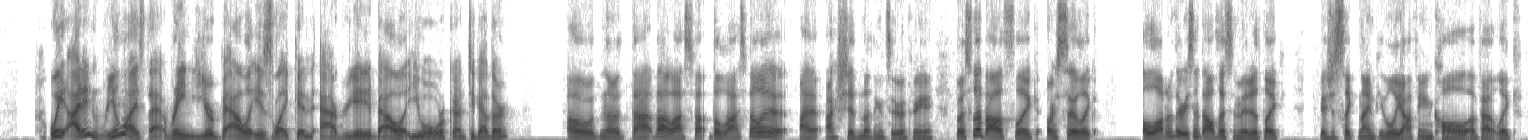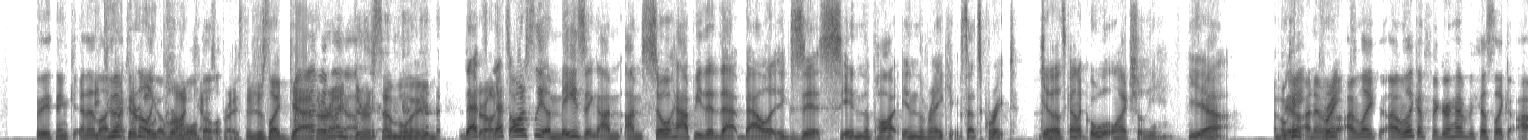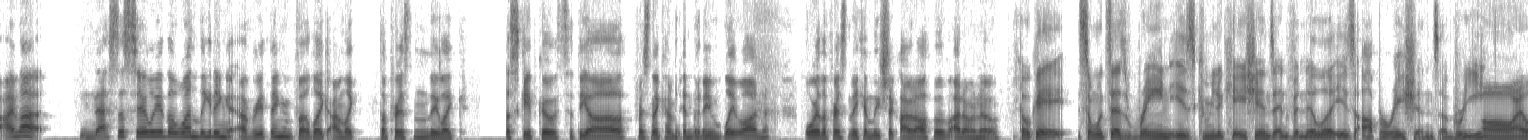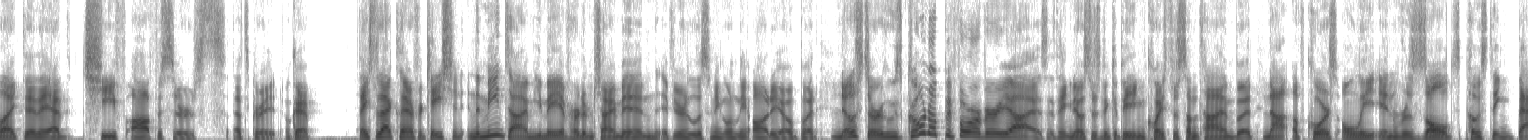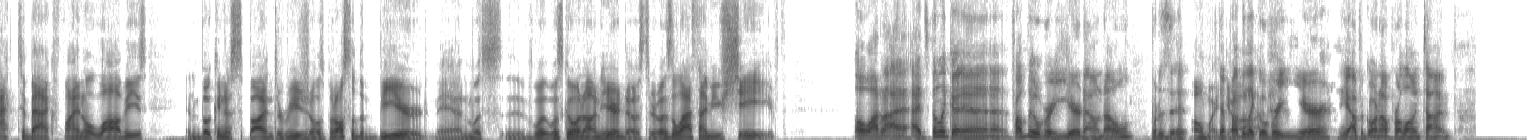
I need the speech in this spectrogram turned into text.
wait, I didn't realize that. Rain, your ballot is like an aggregated ballot. You all work on it together. Oh no, that that last ba- the last ballot I actually had nothing to do with me. Most of the ballots like or so like a lot of the recent ballots I submitted like it's just like nine people yapping and call about like what they think, and then They like do I like their kinda, own like overruled podcast, the- Bryce. They're just like I mean, gathering, they're assembling. That's They're on- that's honestly amazing. I'm I'm so happy that that ballot exists in the pot in the rankings. That's great. Yeah, that's kind of cool, actually. Yeah. Okay, yeah, I know. great. I'm like I'm like a figurehead because like I- I'm not necessarily the one leading everything, but like I'm like the person they like the scapegoat, the uh person they can pin the name blame on, or the person they can leash the cloud off of. I don't know. Okay. Someone says Rain is communications and Vanilla is operations. Agree? Oh, I liked it. They have chief officers. That's great. Okay. Thanks for that clarification. In the meantime, you may have heard him chime in if you're listening on the audio, but Noster, who's grown up before our very eyes. I think Noster's been competing quite for some time, but not, of course, only in results, posting back to back final lobbies and booking a spot into regionals, but also the beard, man. What's what's going on here, Noster? When's the last time you shaved? Oh, I don't. I, it's been like a probably over a year now. No, what is it? Oh my yeah, god. probably like over a year. Yeah, I've been going out for a long time.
